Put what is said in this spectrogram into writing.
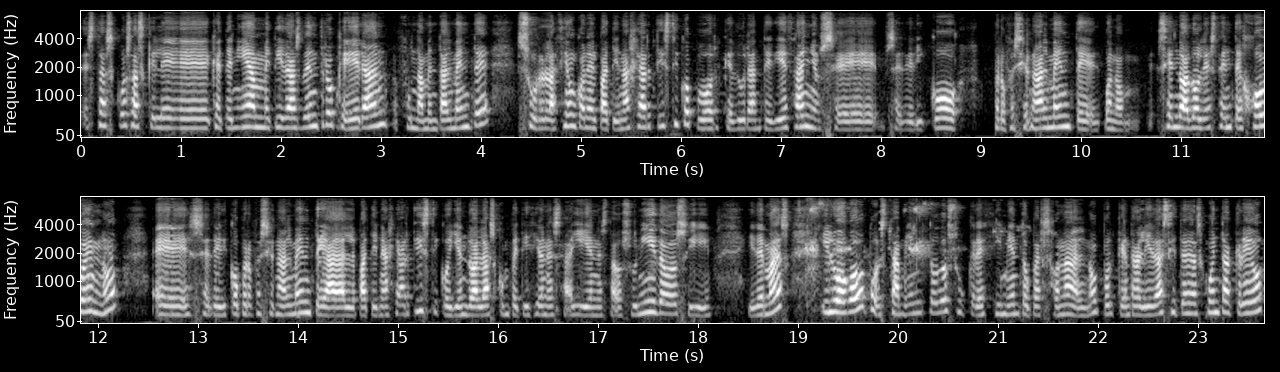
estas cosas que, le, que tenían metidas dentro, que eran fundamentalmente su relación con el patinaje artístico, porque durante 10 años se, se dedicó profesionalmente, bueno, siendo adolescente joven, ¿no? Eh, se dedicó profesionalmente al patinaje artístico, yendo a las competiciones allí en Estados Unidos y, demás. Y luego, pues también todo su crecimiento personal, ¿no? Porque en realidad, si te das cuenta, creo,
